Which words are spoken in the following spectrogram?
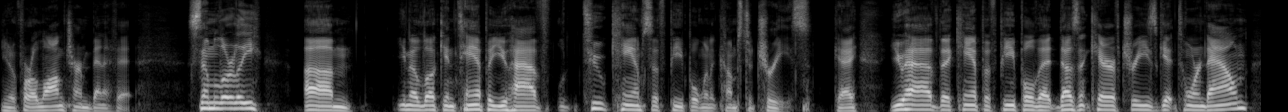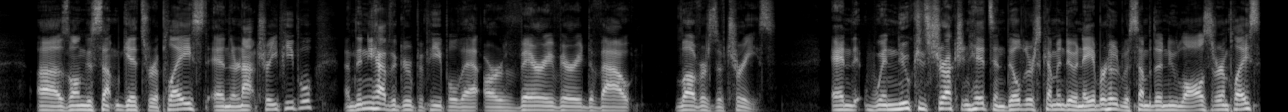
you know, for a long term benefit. Similarly, um, you know, look in Tampa, you have two camps of people when it comes to trees. Okay, you have the camp of people that doesn't care if trees get torn down uh, as long as something gets replaced and they're not tree people. And then you have the group of people that are very, very devout lovers of trees. And when new construction hits and builders come into a neighborhood with some of the new laws that are in place,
